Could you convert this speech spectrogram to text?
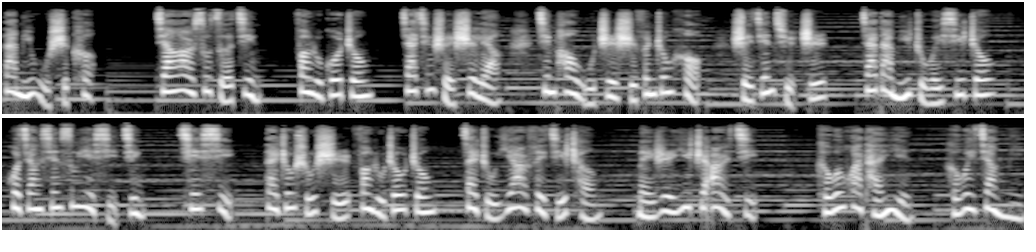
大米五十克。将二苏择净，放入锅中，加清水适量，浸泡五至十分钟后，水煎取汁，加大米煮为稀粥，或将鲜苏叶洗净切细，待粥熟时放入粥中，再煮一二沸即成。每日一至二剂，可温化痰饮，和胃降逆，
